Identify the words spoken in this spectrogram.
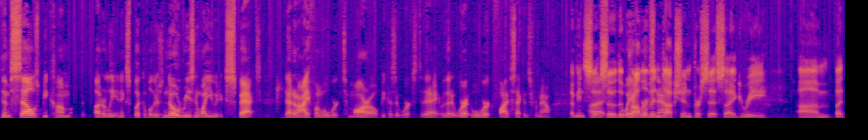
themselves become utterly inexplicable. There's no reason why you would expect that an iPhone will work tomorrow because it works today, or that it wor- will work five seconds from now. I mean, so, uh, so the the, problem of works now. induction persists. I agree, um, but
